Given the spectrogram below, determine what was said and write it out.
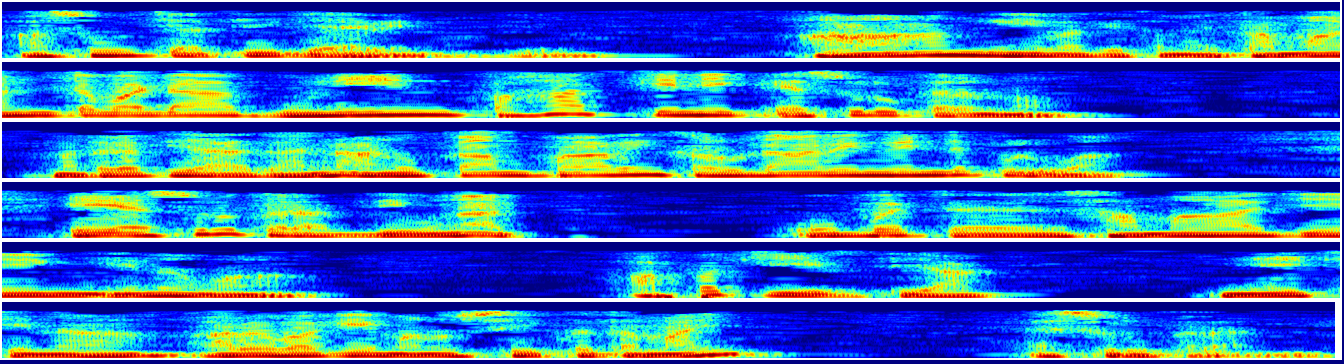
අසුචි ඇති ගෑවෙනවා කියනවා. ආන් මේ වගේ තමයි. Tamanට වඩා ගුණයෙන් පහත් කෙනෙක් ඇසුරු කරනවා. මතක තියාගන්න අනුකම්පාවෙන් කරුණාවෙන් වෙන්න පුළුවන්. ඒ ඇසුරු කරද්දී වුණත් ඔබට සමාජයෙන් එනවා අපකීර්තියක් මේ කෙනා අර වගේ මිනිස්සෙක්ව තමයි ඇසුරු කරන්නේ.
